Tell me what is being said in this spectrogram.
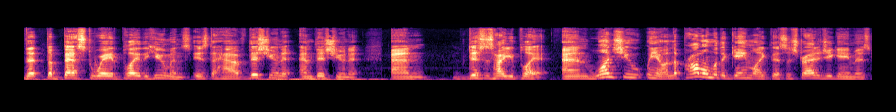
that the best way to play the humans is to have this unit and this unit, and this is how you play it. And once you, you know, and the problem with a game like this, a strategy game, is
